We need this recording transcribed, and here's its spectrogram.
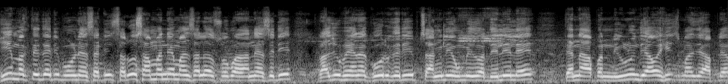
ही मक्तेदारी बोलण्यासाठी सर्वसामान्य माणसाला सोबत आणण्यासाठी राजूभाई यांना गोरगरीब चांगले उमेदवार दिलेले आहे त्यांना आपण निवडून द्यावं हीच माझी आपल्या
